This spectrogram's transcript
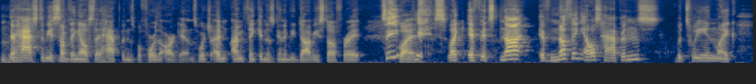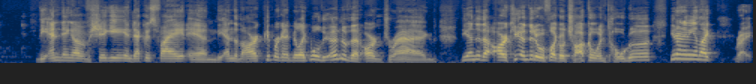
there mm-hmm. has to be something else that happens before the arc ends, which I'm I'm thinking is going to be Dabi stuff, right? See, but- yes. like if it's not if nothing else happens between like the ending of Shiggy and Deku's fight and the end of the arc, people are gonna be like, well, the end of that arc dragged. The end of that arc, he ended it with like Ochako and Toga. You know what I mean? Like right.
